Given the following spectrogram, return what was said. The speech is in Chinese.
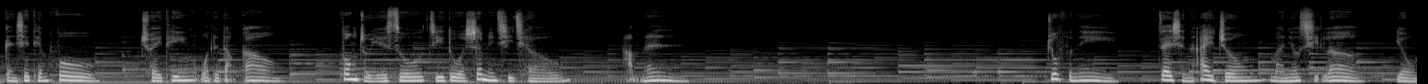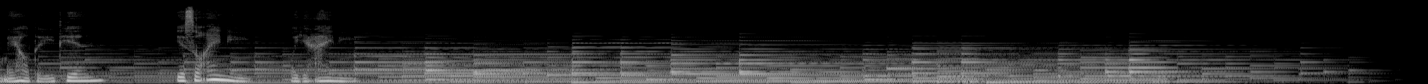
感谢天父垂听我的祷告，奉主耶稣基督的圣名祈求，阿门。祝福你，在神的爱中满有喜乐，有美好的一天。耶稣爱你，我也爱你。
